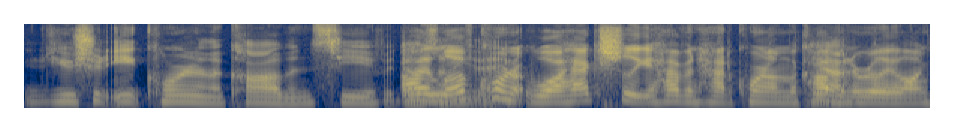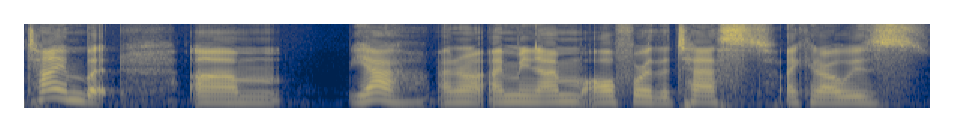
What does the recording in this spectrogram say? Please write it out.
you should eat corn on the cob and see if it. Does I love anything. corn. Well, I actually haven't had corn on the cob Yeah. in a really long time, but um, yeah, I don't. I mean, I'm all for the test. I could always.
